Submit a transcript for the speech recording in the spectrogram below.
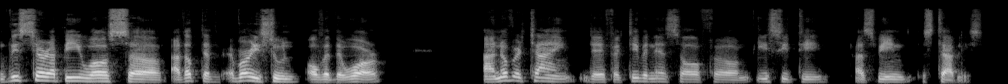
This therapy was uh, adopted very soon over the war, and over time, the effectiveness of um, ECT has been established.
